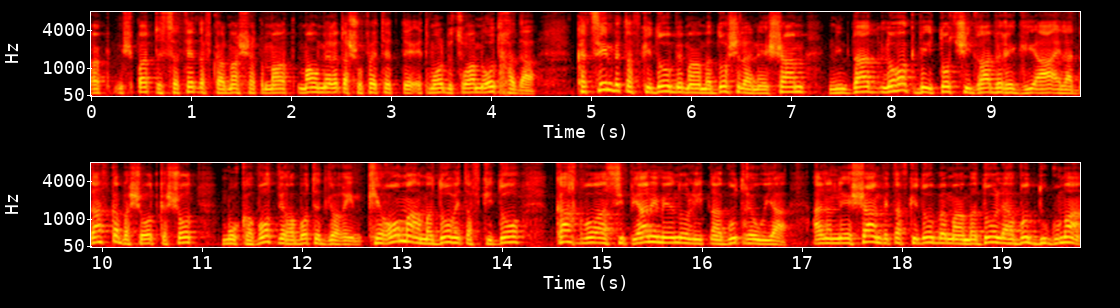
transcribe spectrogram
רק משפט לצטט דווקא על מה שאת אמרת, מה אומרת השופטת אה, אתמול בצורה מאוד חדה. קצין בתפקידו ובמעמדו של הנאשם נמדד לא רק בעיתות שגרה ורגיעה, אלא דווקא בשעות קשות, מורכבות ורבות אתגרים. כרום מעמדו ותפקידו, כך גבוהה הציפייה ממנו להתנהגות ראויה. על הנאשם בתפקידו ובמעמדו להוות דוגמה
